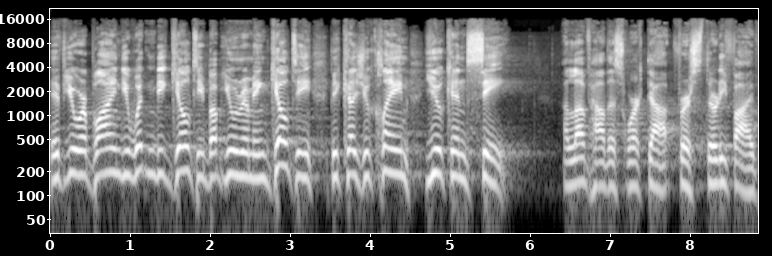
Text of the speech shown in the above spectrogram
If you were blind, you wouldn't be guilty, but you remain guilty because you claim you can see. I love how this worked out. Verse 35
